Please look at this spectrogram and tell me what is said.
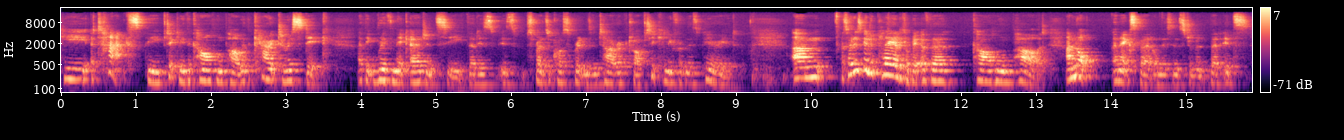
he attacks the particularly the car horn part with characteristic, I think, rhythmic urgency that is, is spreads across Britten's entire repertoire, particularly from this period. Um, so I'm just going to play a little bit of the car horn part. I'm not an expert on this instrument, but it's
